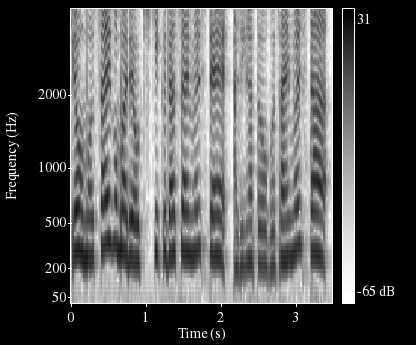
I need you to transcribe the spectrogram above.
今日も最後までお聴きくださいましてありがとうございました。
